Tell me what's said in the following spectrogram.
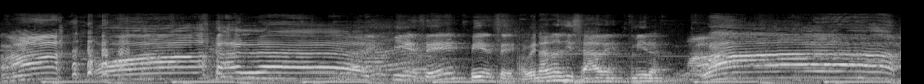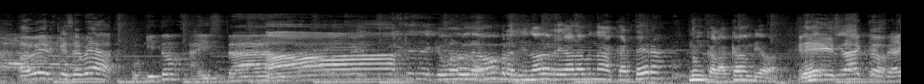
¡Ah! Fíjense, ¿eh? fíjense. A ver, Nano sí sabe. Mira. ¡Guau! A ver, que se vea. Poquito, ahí está. ¡Ah! Que uno de hombre, si no le regala una cartera, nunca la cambia. va. Exacto. ¿A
